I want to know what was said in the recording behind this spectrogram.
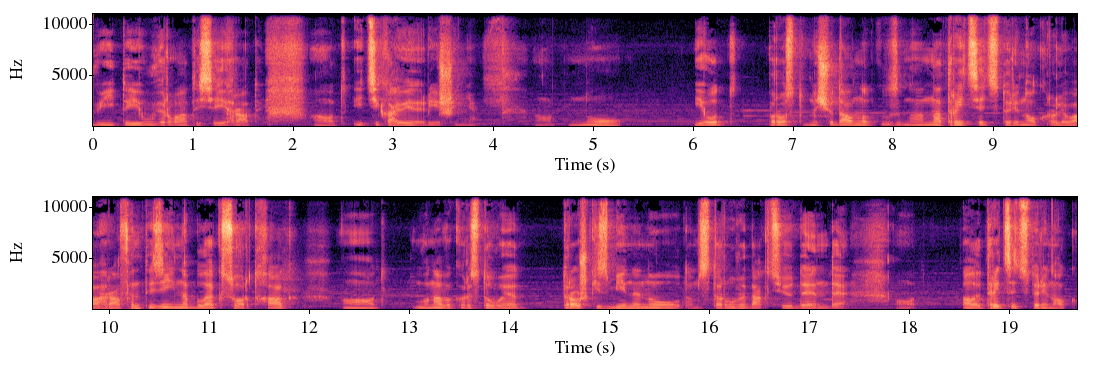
війти, увірватися і грати. От, І цікаві рішення. От, Ну, і от Просто нещодавно на 30 сторінок рольова гра фентезійна Black Sword Hack. От, Вона використовує трошки змінену там стару редакцію ДНД. От. Але 30 сторінок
